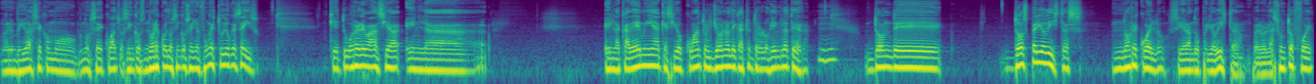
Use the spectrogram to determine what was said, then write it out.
Me lo envió hace como, no sé, cuatro cinco, no recuerdo cinco años. Fue un estudio que se hizo que tuvo relevancia en la en la academia que se yo cuánto, el Journal de Gastroenterología de Inglaterra, donde dos periodistas, no recuerdo si eran dos periodistas, pero el asunto fue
